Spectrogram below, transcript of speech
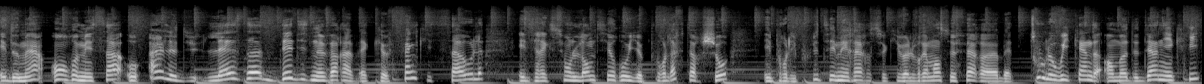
Et demain, on remet ça au Hall du Lez dès 19h avec Funky Soul et direction l'Antirouille pour l'after show. Et pour les plus téméraires, ceux qui veulent vraiment se faire euh, bah, tout le week-end en mode dernier cri,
